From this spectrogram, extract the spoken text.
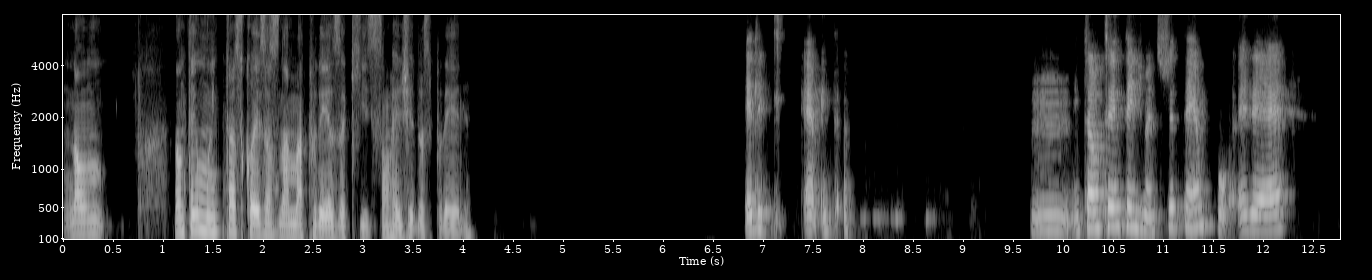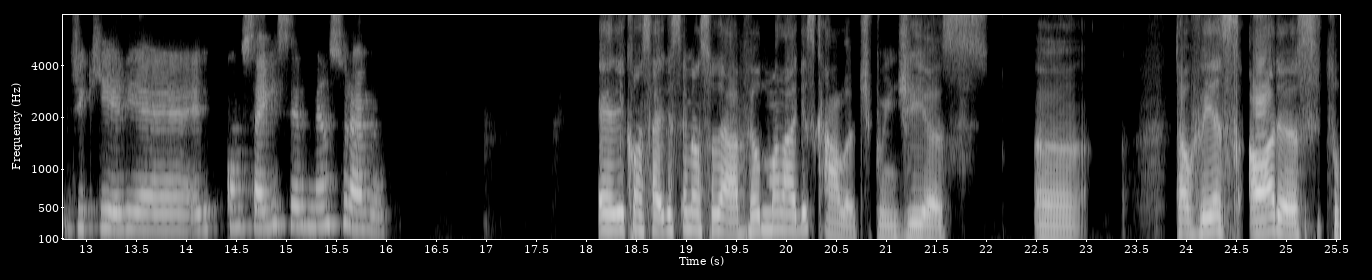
não, não tem muitas coisas na natureza que são regidas por ele. Ele é, então, Hum, então, teu entendimento de tempo, ele é de que ele é, ele consegue ser mensurável. Ele consegue ser mensurável numa larga escala, tipo em dias, ah, talvez horas, se tu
